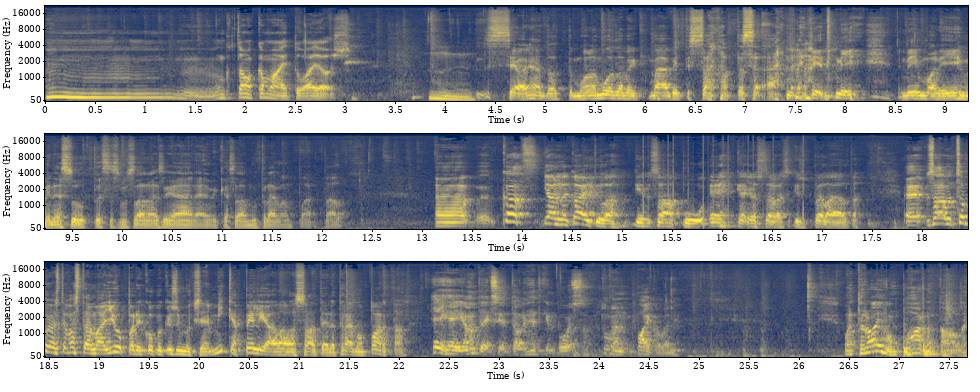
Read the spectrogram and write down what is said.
Hmm, onko tämä kama ei tule ajoissa? Se on ihan totta. Mulla on muutama, mä en vitti sanoa tässä ääneen. Niin, niin moni ihminen suuttuisi, jos mä sanoisin ääneen, mikä saa mut raivon partaalle. Kats Janne Kaitilakin saapuu ehkä jossain vaiheessa kysy pelaajalta. Saavat sopivasti vastaamaan Juuppari Kuupo kysymykseen, mikä pelialalla saa teidät raivon partaalle? Hei hei, anteeksi, että olin hetken poissa. Tulen paikalleni. Vaikka raivon partaalle.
